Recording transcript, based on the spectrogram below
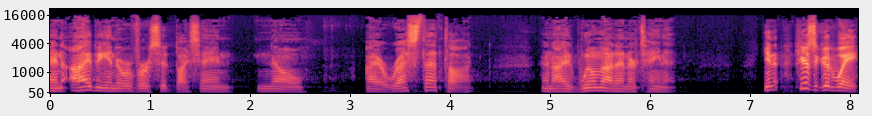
And I begin to reverse it by saying, No, I arrest that thought and I will not entertain it. You know, here's a good way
